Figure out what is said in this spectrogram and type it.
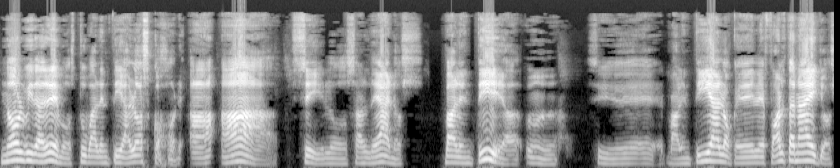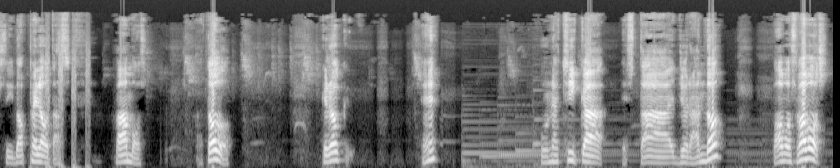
No olvidaremos tu valentía, los cojones. Ah, ah, sí, los aldeanos. Valentía. Uh, sí, eh, valentía, lo que le faltan a ellos, y dos pelotas. Vamos. A todo. Creo que... ¿Eh? ¿Una chica está llorando? Vamos, vamos.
